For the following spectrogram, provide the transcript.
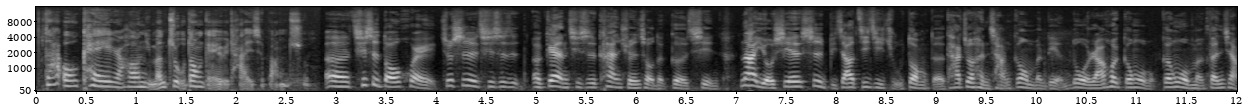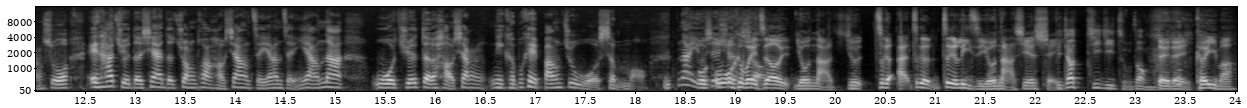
不太 OK，然后你们主动给予他一些帮助？呃，其实都会，就是其实 again，其实看选手的个性。那有些是比较积极主动的，他就很常跟我们联络，然后会跟我跟我们分享说，诶，他觉得现在的状况好像怎样怎样。那我觉得好像你可不可以帮助我什么？那有些选手我我可不可以知道有哪就这个案这个这个例子有哪些谁比？较积极主动。对对，可以吗？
